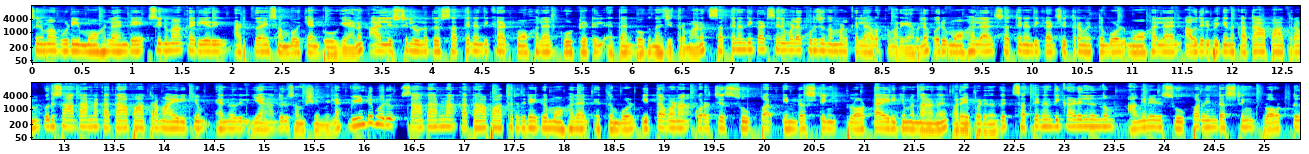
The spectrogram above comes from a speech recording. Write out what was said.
സിനിമ കൂടി മോഹൻലാലിന്റെ സിനിമാ കരിയറിൽ അടുത്തതായി സംഭവിക്കാൻ പോവുകയാണ്. ആ ലിസ്റ്റിലുള്ളത് സത്യനന്ദിക്കാട് മോഹൻലാൽ കൂട്ടുകെട്ടിൽ എത്താൻ പോകുന്ന ചിത്രമാണ്. സത്യനന്ദിക്കാട് സിനിമകളെ കുറിച്ച് നമ്മൾക്ക് എല്ലാവർക്കും അറിയാമല്ലോ. ഒരു മോഹൻലാൽ സത്യനന്ദിക്കാട് ചിത്രം എത്തുമ്പോൾ മോഹൻലാൽ അവതരിപ്പിക്കുന്ന കഥാപാത്രം ഒരു സാധാരണ കഥാപാത്രമായിരിക്കും എന്നതിൽ യാതൊരു സംശയവുമില്ല. വീണ്ടും ഒരു സാധാരണ കഥാപാത്രത്തിലേക്ക് മോഹൻലാൽ എത്തുമ്പോൾ ഇത്തവണ കുറച്ച് സൂപ്പർ ഇൻട്രസ്റ്റിംഗ് പ്ലോട്ട് ആയിരിക്കുമെന്നാണ് പറയപ്പെടുന്നത്. സത്യനന്ദിക്കാടിൽ നിന്നും അങ്ങനെ ഒരു സൂപ്പർ ഇൻട്രസ്റ്റിംഗ് പ്ലോട്ട്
